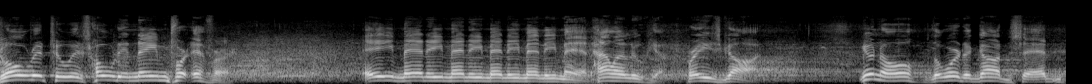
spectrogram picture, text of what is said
Glory to His holy name forever. Amen, amen, amen, amen, amen. Hallelujah. Praise God. You know, the Word of God said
